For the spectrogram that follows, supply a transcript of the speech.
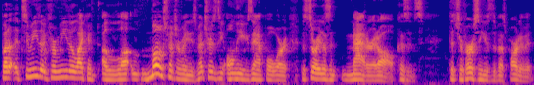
but to me, for me to like a, a lot, most Metroidvanias, Metroid is the only example where the story doesn't matter at all because it's the traversing is the best part of it.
